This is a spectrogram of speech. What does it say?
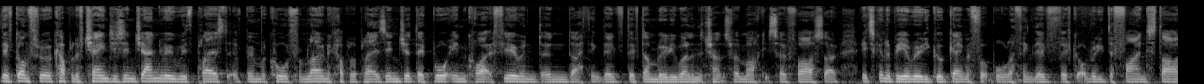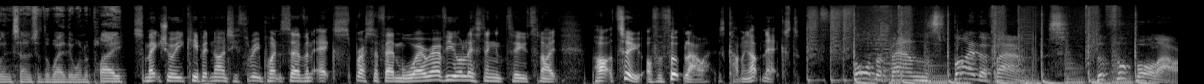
They've gone through a couple of changes in January with players that have been recalled from loan, a couple of players injured. They've brought in quite a few, and, and I think they've they've done really well in the transfer market so far. So it's going to be a really good game of football. I think they've they've got a really defined style in terms of the way they want to play. So make sure you keep it 93.7 Express FM wherever you're listening to tonight. Part two of the Football Hour is coming up next. For the fans, by the fans. The Football Hour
